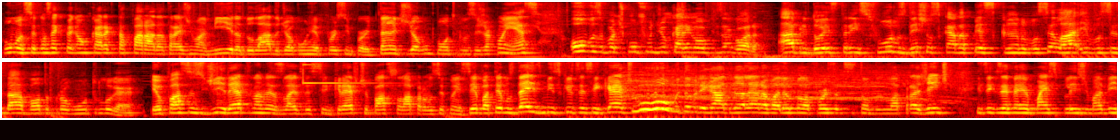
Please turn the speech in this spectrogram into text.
Uma, você consegue pegar um cara que tá parado atrás de uma mira, do lado de algum reforço importante, de algum ponto que você já conhece, ou você pode confundir o cara igual eu fiz agora. Abre dois, três furos, deixa os caras pescando você lá e você dá a volta pra algum outro lugar. Eu faço isso direto nas minhas lives do Streamcraft, passo lá pra você conhecer. Batemos 10 mil inscritos no Streamcraft, uhul, muito obrigado galera, valeu pela força que vocês estão dando lá pra gente. E se quiser ver mais plays de Maverick,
